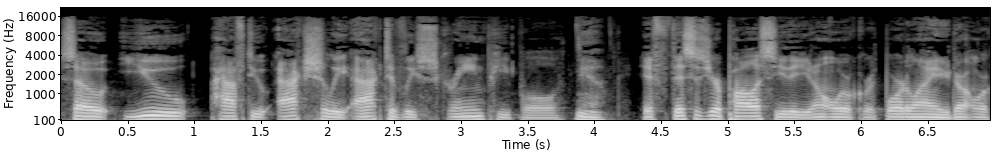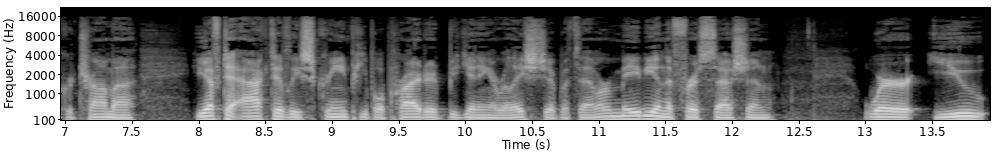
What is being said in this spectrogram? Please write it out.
So you have to actually actively screen people. Yeah. If this is your policy that you don't work with borderline, you don't work with trauma, you have to actively screen people prior to beginning a relationship with them, or maybe in the first session, where you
